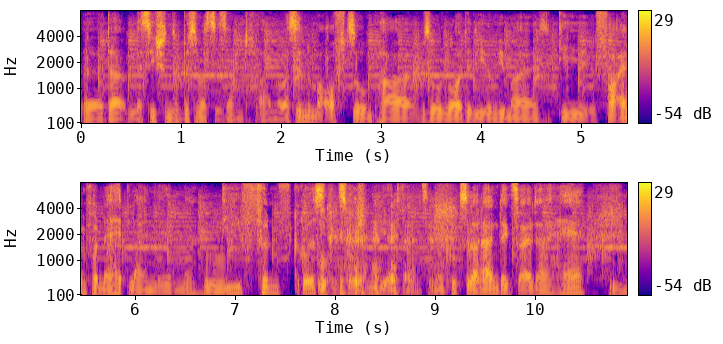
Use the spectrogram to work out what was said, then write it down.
äh, da lässt sich schon so ein bisschen was zusammentragen. Aber es sind immer oft so ein paar so Leute, die irgendwie mal, die vor allem von der Headline leben, ne? Mhm. Die fünf größten Social Media Trends. Und dann guckst du da rein und denkst so, Alter, hä? Mhm.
